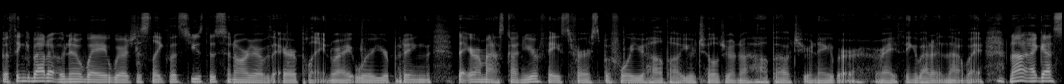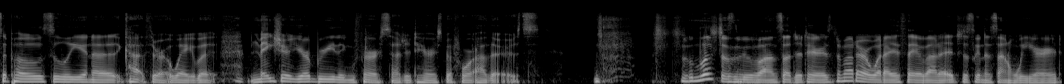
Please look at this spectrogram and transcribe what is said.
But think about it in a way where it's just like let's use the scenario of the airplane, right? Where you're putting the air mask on your face first before you help out your children or help out your neighbor, right? Think about it in that way. Not I guess supposedly in a cutthroat way, but make sure you're breathing first, Sagittarius, before others. let's just move on sagittarius. No matter what i say about it it's just gonna sound weird.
